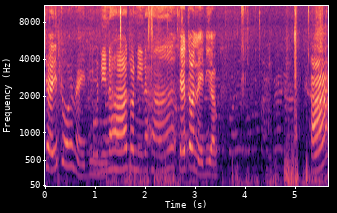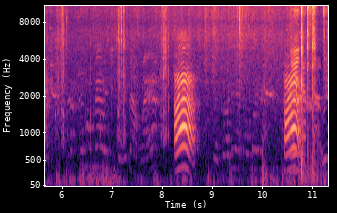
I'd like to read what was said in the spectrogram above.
ใช้ตัวไหนดี ตัวนี้นะฮะตัวนี้นะฮะใช้ตัวไหนดีอะฮะอ่าค่ะนี่นะคะอุ๊ย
